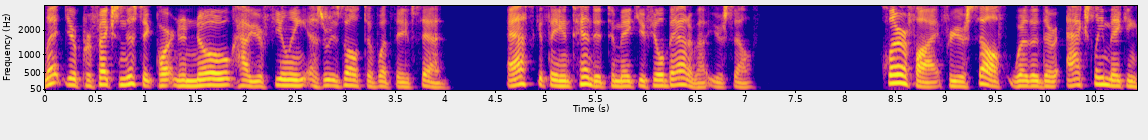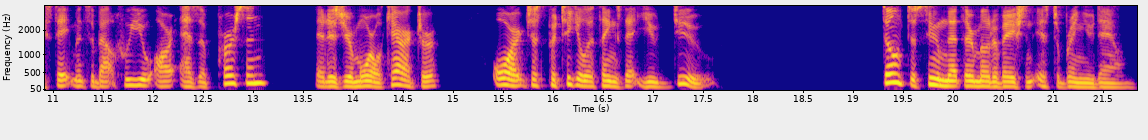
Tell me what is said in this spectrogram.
let your perfectionistic partner know how you're feeling as a result of what they've said. Ask if they intended to make you feel bad about yourself. Clarify for yourself whether they're actually making statements about who you are as a person, that is, your moral character, or just particular things that you do. Don't assume that their motivation is to bring you down.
